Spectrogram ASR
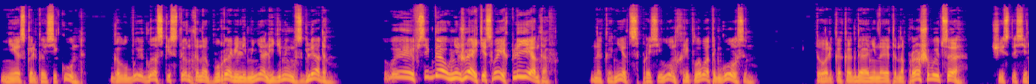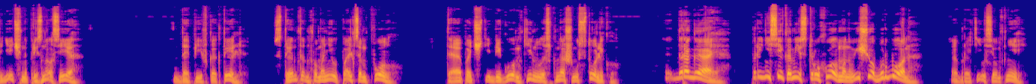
Несколько секунд голубые глазки Стентона буравили меня ледяным взглядом. «Вы всегда унижаете своих клиентов!» Наконец спросил он хрипловатым голосом. «Только когда они на это напрашиваются», — чистосердечно признался я. Допив коктейль, Стентон поманил пальцем полу. Та почти бегом кинулась к нашему столику. «Дорогая, принеси-ка мистеру Холману еще бурбона!» — обратился он к ней.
